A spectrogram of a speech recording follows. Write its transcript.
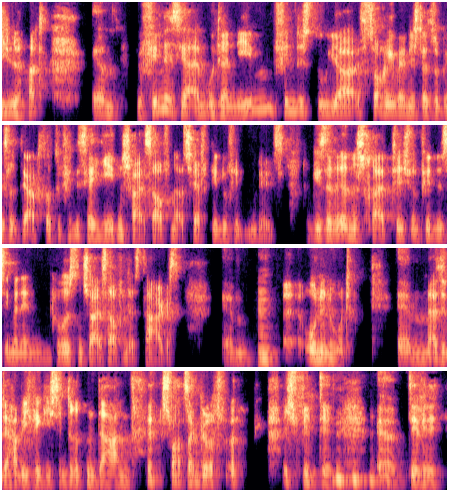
Fliegenstil hat, ähm, du findest ja im Unternehmen, findest du ja, sorry, wenn ich da so ein bisschen derbst, du findest ja jeden Scheißhaufen als Chef, den du finden willst. Du gehst an irgendeinen Schreibtisch und findest immer den größten Scheißhaufen des Tages. Ähm, mhm. äh, ohne Not. Ähm, also da habe ich wirklich den dritten Dan, schwarzer Gürtel. Ich finde den äh, definitiv.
